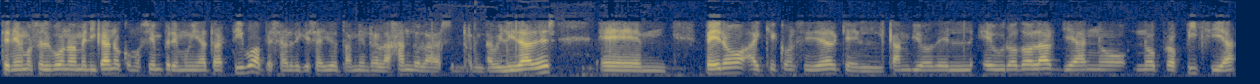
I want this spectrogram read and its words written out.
tenemos el bono americano, como siempre, muy atractivo, a pesar de que se ha ido también relajando las rentabilidades. Eh, pero hay que considerar que el cambio del euro dólar ya no, no propicia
